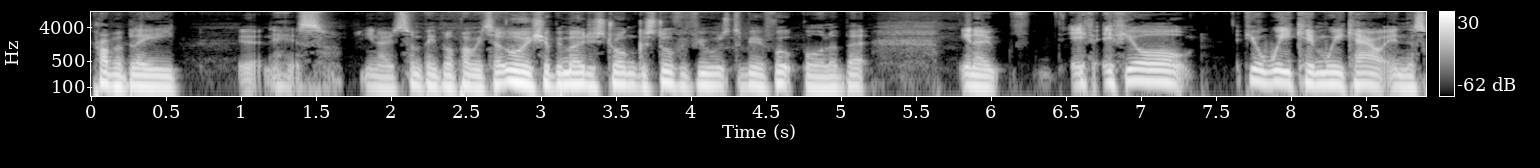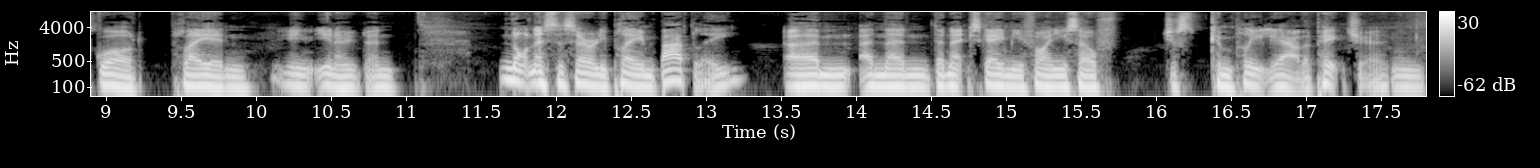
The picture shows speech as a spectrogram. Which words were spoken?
probably it's you know some people will probably say, "Oh, he should be made of stronger stuff if he wants to be a footballer," but you know, if if you're if you're week in week out in the squad playing, you, you know, and not necessarily playing badly, um, and then the next game you find yourself just completely out of the picture. And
